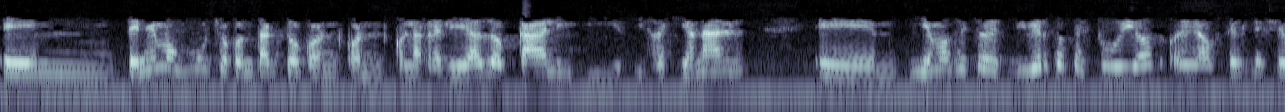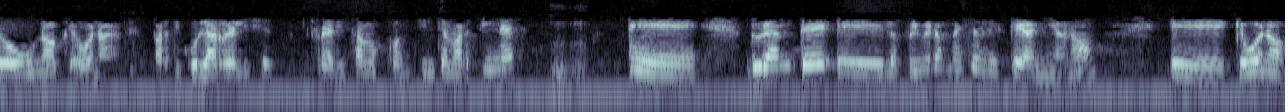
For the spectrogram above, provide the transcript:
em, tenemos mucho contacto con, con, la realidad local y, y regional eh, y hemos hecho diversos estudios, eh, a ustedes les llegó uno que, bueno, en particular realizamos con Cintia Martínez eh, durante los primeros meses de este año, ¿no? que, bueno,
